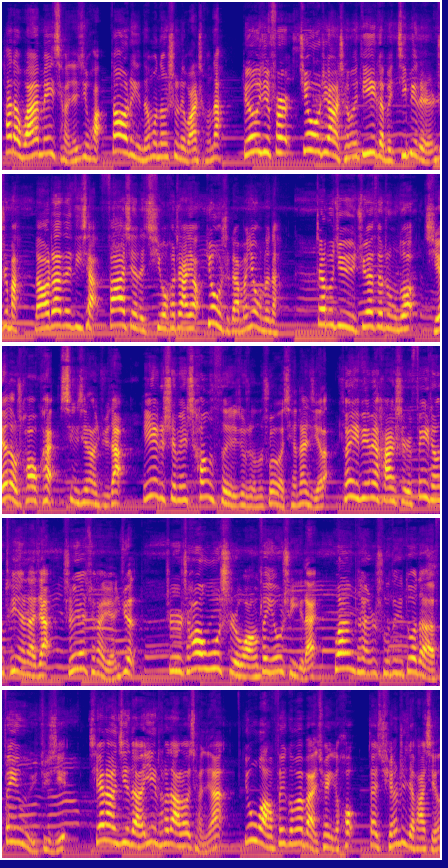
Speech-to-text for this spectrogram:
他的完美抢劫计划到底能不能顺利完成呢？刘继芬就这样成为第一个被击毙的人质吗？老大在地下发现的汽油和炸药又是干嘛用的呢？这部剧角色众多，节奏超快，信息量巨大，一个视频撑死也就只能说个前三集了。所以偏偏还是非常推荐大家直接去看原剧的。《纸钞屋》是网飞有史以来观看人数最多的非英语剧集。前两季的印钞大楼抢劫案由网飞购买版权以后，在全世界发行。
